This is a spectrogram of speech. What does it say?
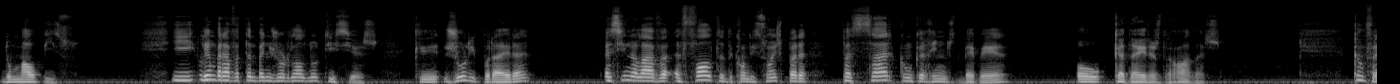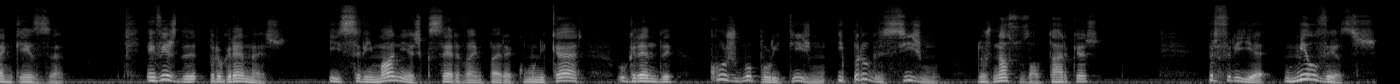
do mau piso. E lembrava também o Jornal de Notícias que Júlio Pereira assinalava a falta de condições para passar com carrinhos de bebê ou cadeiras de rodas. Com franqueza, em vez de programas e cerimónias que servem para comunicar o grande cosmopolitismo e progressismo dos nossos autarcas, preferia mil vezes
